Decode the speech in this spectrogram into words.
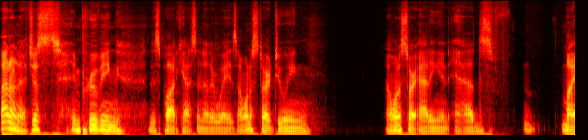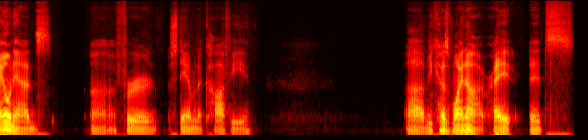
I don't know, just improving this podcast in other ways. I want to start doing I want to start adding in ads my own ads uh, for stamina coffee uh, because why not, right? It's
